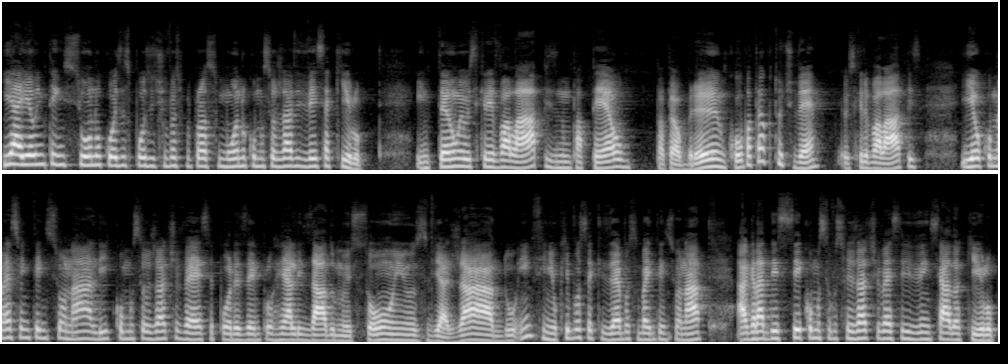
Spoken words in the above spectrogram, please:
E aí eu intenciono coisas positivas para o próximo ano, como se eu já vivesse aquilo. Então eu escrevo a lápis num papel, papel branco, ou papel que tu tiver, eu escrevo a lápis e eu começo a intencionar ali como se eu já tivesse, por exemplo, realizado meus sonhos, viajado, enfim, o que você quiser, você vai intencionar agradecer como se você já tivesse vivenciado aquilo.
